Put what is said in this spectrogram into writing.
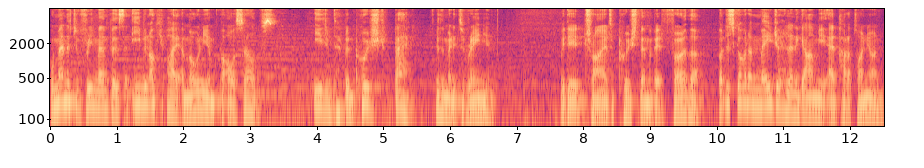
We managed to free Memphis and even occupy Ammonium for ourselves. Egypt had been pushed back through the Mediterranean. We did try to push them a bit further, but discovered a major Hellenic army at Paraitonion,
